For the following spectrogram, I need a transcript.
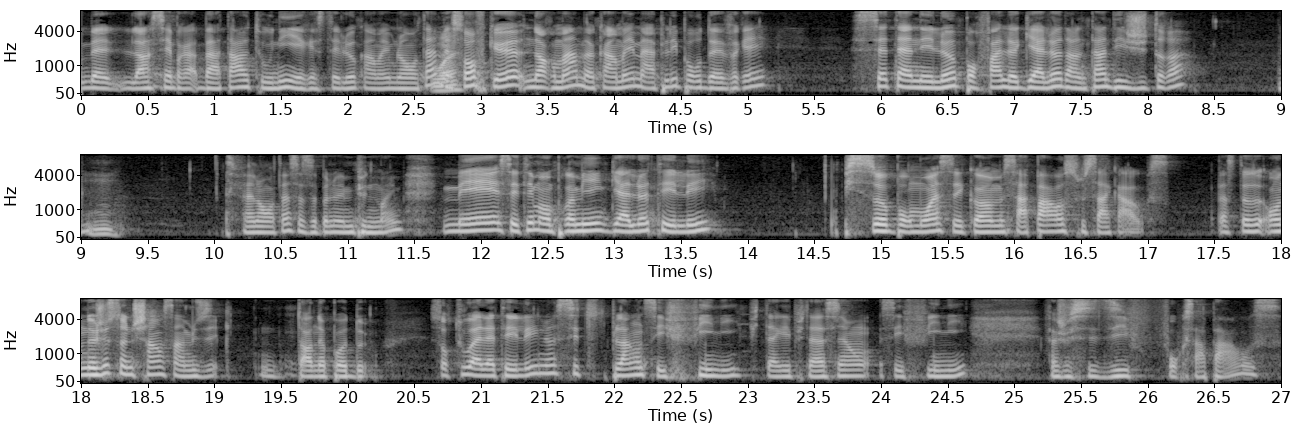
ben, l'ancien batteur, Tony, est resté là quand même longtemps. Ouais. Mais sauf que Normand m'a quand même appelé pour de vrai cette année-là pour faire le gala dans le temps des Jutras. Mhm. Ça fait longtemps, ça s'appelle même plus de même. Mais c'était mon premier gala télé. Puis ça, pour moi, c'est comme ça passe ou ça casse. Parce qu'on a juste une chance en musique. T'en as pas deux. Surtout à la télé, là, si tu te plantes, c'est fini. Puis ta réputation, c'est fini. Fait que je me suis dit, faut que ça passe.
